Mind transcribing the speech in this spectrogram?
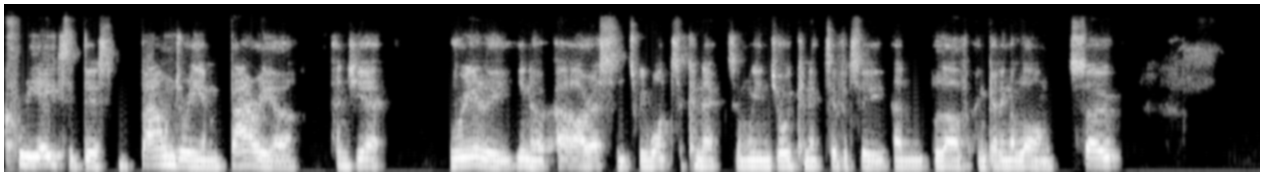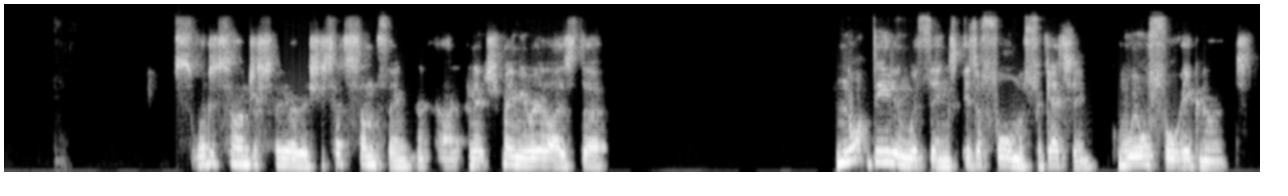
created this boundary and barrier. And yet, really, you know, at our essence, we want to connect and we enjoy connectivity and love and getting along. So, so what did Sandra say earlier? She said something, uh, and it just made me realize that not dealing with things is a form of forgetting, willful ignorance,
